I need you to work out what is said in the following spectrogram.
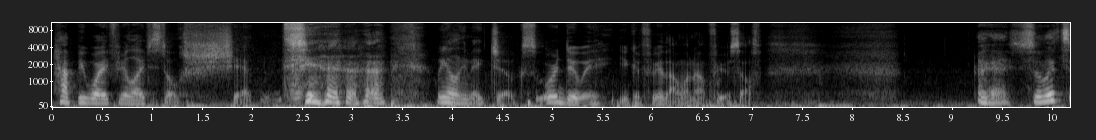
Happy wife, your life's still shit. we only make jokes. Or do we? You could figure that one out for yourself. Okay, so let's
